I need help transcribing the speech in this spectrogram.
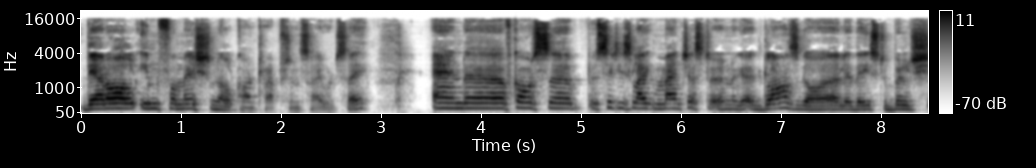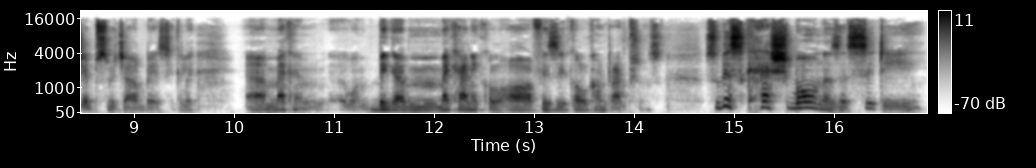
They are all informational contraptions, I would say. And uh, of course, uh, cities like Manchester and uh, Glasgow, they used to build ships, which are basically mecha- bigger mechanical or physical contraptions. So this Heshbon as a city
